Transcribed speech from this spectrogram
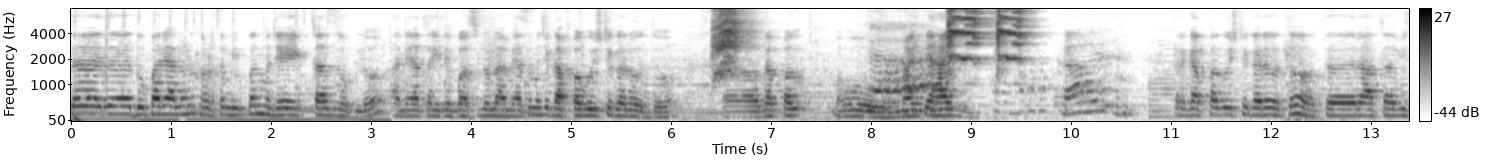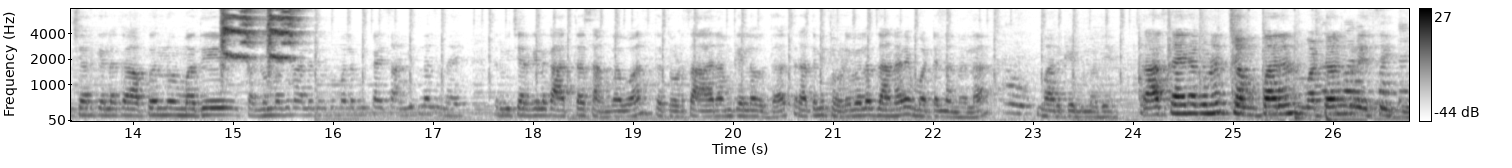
तर दुपारी आलो ना थोडंसं. मी पण म्हणजे एक तास झोपलो आणि आता इथे बसलो आम्ही. असं म्हणजे गप्पा गोष्टी करत होतो. गप्पा हो माहिती आहे काय? तर गप्पा गोष्टी करत होतो. तर आता विचार केला का आपण मध्ये सलूनमधून आले तर तुम्हाला मी काही सांगितलंच नाही. तर विचार केला का आता सांगावा. तर थोडासा आराम केला होता. तर आता मी थोड्या वेळात जाणार आहे मटन आणायला हो. मार्केटमध्ये. तर आज काय ना कोणा? चंपारण मटन रेसिपी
